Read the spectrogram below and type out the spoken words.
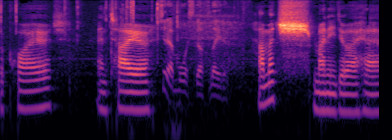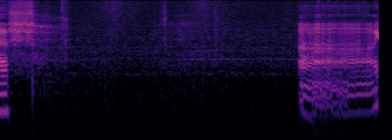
required. And tire. Should have more stuff later. How much money do I have? Uh, I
